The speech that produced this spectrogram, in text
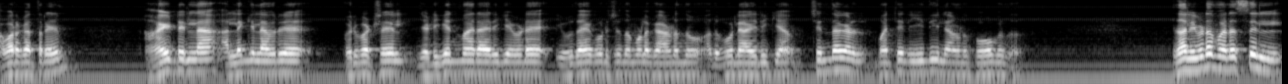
അവർക്കത്രയും ആയിട്ടില്ല. അല്ലെങ്കിൽ അവർ ഒരു പക്ഷേ ജഡികന്മാരായിരിക്കും ഇവിടെ യൂതയെക്കുറിച്ച് നമ്മൾ കാണുന്നു അതുപോലെ ആയിരിക്കാം ചിന്തകൾ മറ്റു രീതിയിലാണ് പോകുന്നത്. എന്നാൽ ഇവിടെ മനസ്സിൽ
